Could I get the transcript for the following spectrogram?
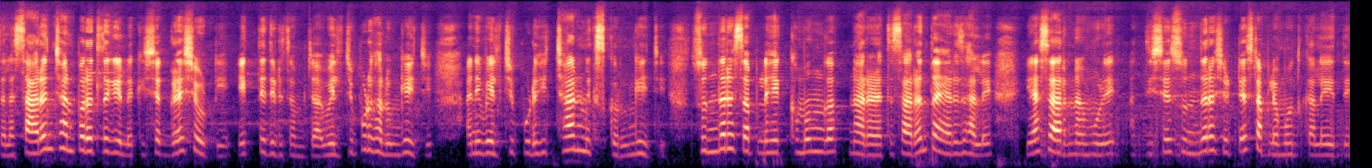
चला सारण छान परतलं गेलं की सगळ्या शेवटी एक ते दीड चमचा वेलची पूड घालून घ्यायची आणि वेलची पूड ही छान मिक्स करून घ्यायची. सुंदर असं आपलं हे खमंग नारळाचं सारण तयार झालंय. या सारणामुळे अतिशय सुंदर अशी टेस्ट आपल्या मोदकाला येते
